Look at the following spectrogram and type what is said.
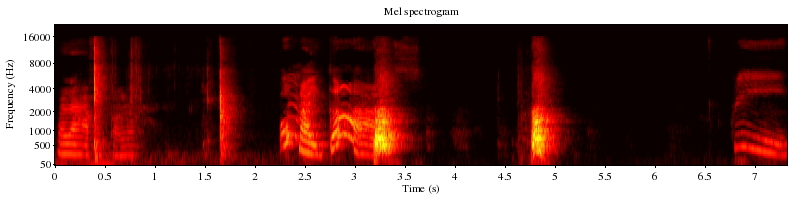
What I have to color? Oh my gosh! Green.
